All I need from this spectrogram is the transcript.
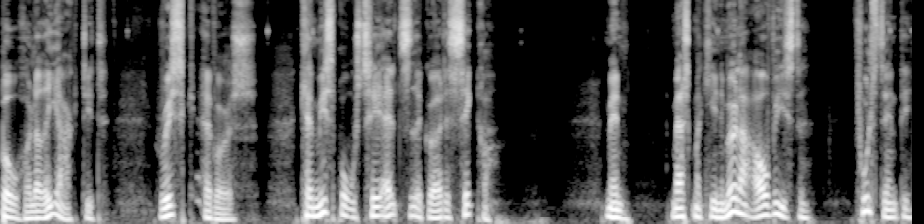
bogholderiagtigt, risk averse, kan misbruges til altid at gøre det sikre. Men Mask Markine Møller afviste fuldstændig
